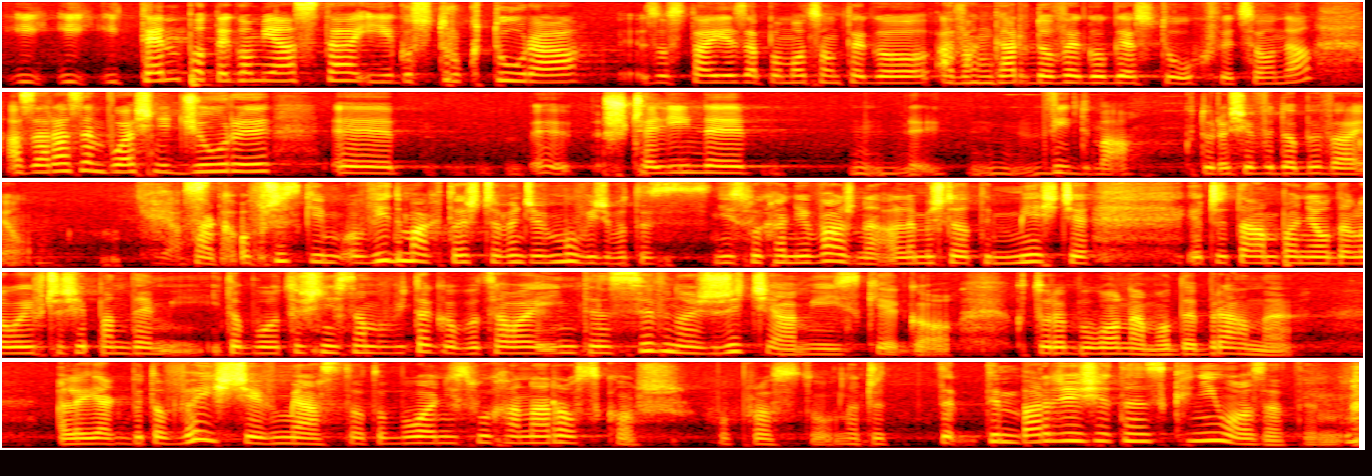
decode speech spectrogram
I, i, I tempo tego miasta i jego struktura zostaje za pomocą tego awangardowego gestu uchwycona, a zarazem właśnie dziury, y, y, szczeliny, widma, które się wydobywają. Miasta. Tak, o wszystkim, o widmach to jeszcze będziemy mówić, bo to jest niesłychanie ważne, ale myślę o tym mieście. Ja czytałam panią Dalloway w czasie pandemii i to było coś niesamowitego, bo cała intensywność życia miejskiego, które było nam odebrane, ale jakby to wejście w miasto, to była niesłychana rozkosz po prostu. Znaczy, ty, tym bardziej się tęskniło za tym.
